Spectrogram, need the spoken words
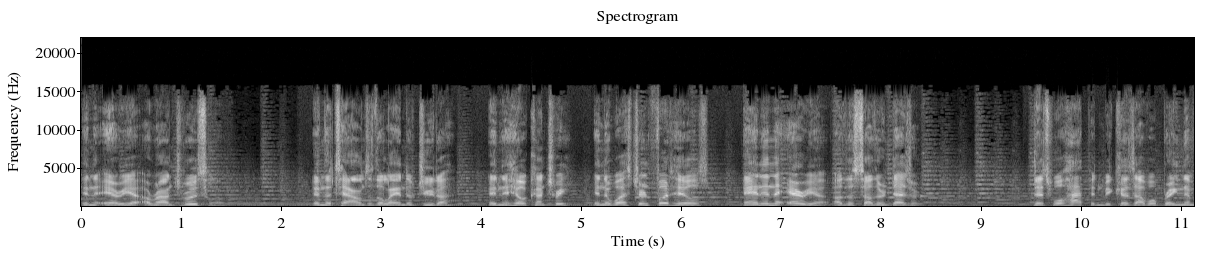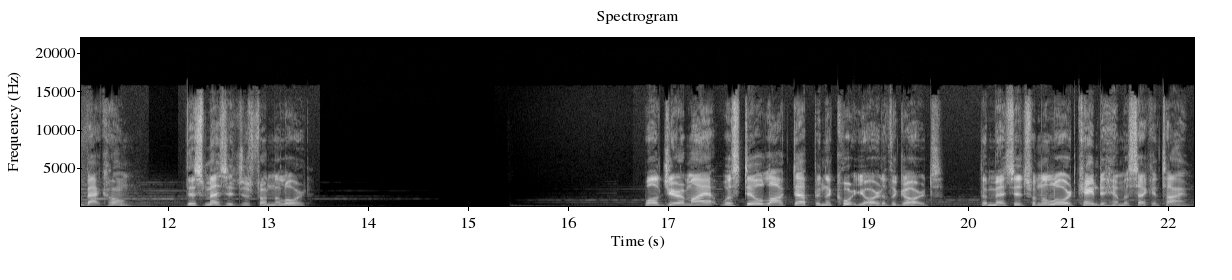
in the area around Jerusalem, in the towns of the land of Judah, in the hill country, in the western foothills, and in the area of the southern desert. This will happen because I will bring them back home. This message is from the Lord. While Jeremiah was still locked up in the courtyard of the guards, the message from the Lord came to him a second time.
